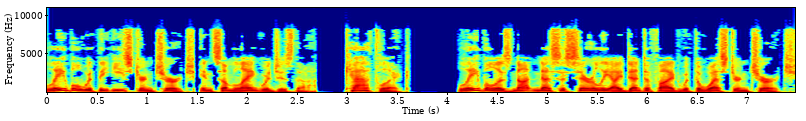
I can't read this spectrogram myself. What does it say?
label with the Eastern Church in some languages the «Catholic» label is not necessarily identified with the Western Church.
